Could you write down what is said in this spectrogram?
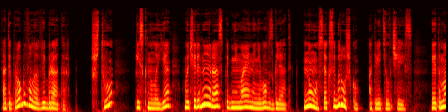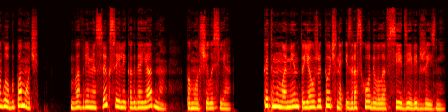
«А ты пробовала вибратор?» «Что?» — пискнула я, в очередной раз поднимая на него взгляд. «Ну, секс-игрушку», — ответил Чейз. «Это могло бы помочь». «Во время секса или когда я одна?» — поморщилась я. К этому моменту я уже точно израсходовала все девять жизней.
